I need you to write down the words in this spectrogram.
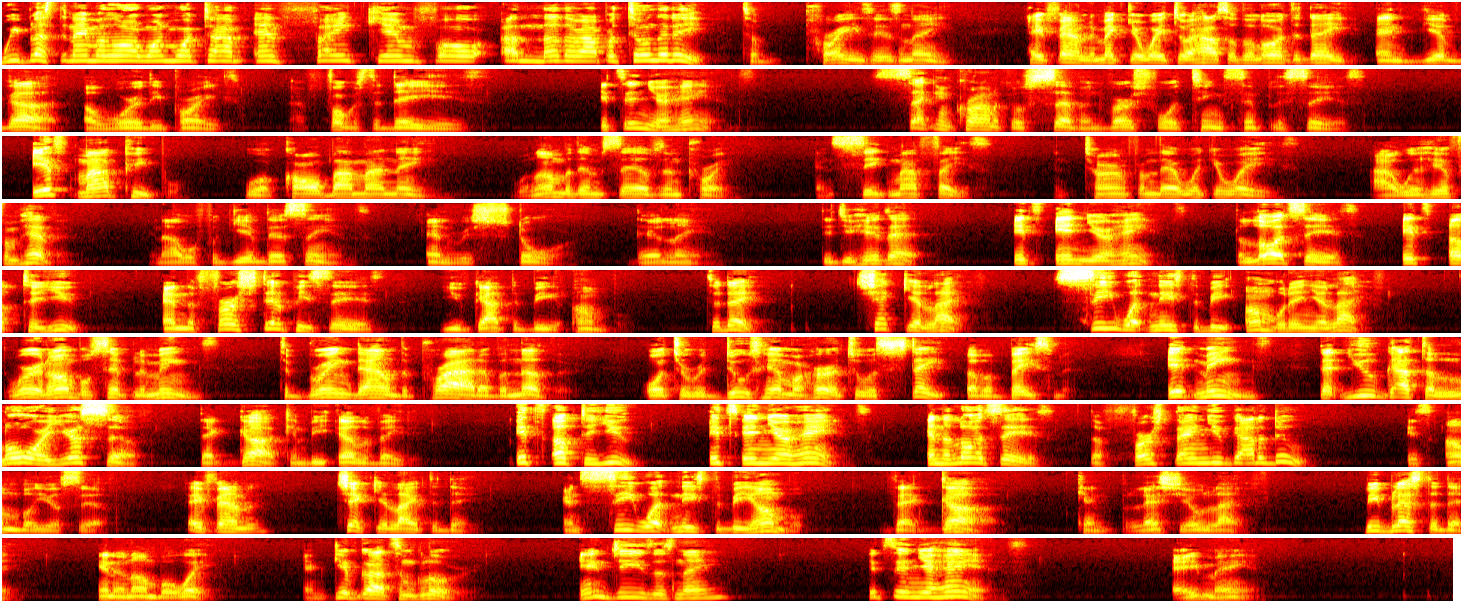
We bless the name of the Lord one more time and thank Him for another opportunity to praise His name. Hey, family, make your way to a house of the Lord today and give God a worthy praise. Our focus today is it's in your hands. Second Chronicles 7, verse 14 simply says, If my people who are called by my name will humble themselves and pray and seek my face and turn from their wicked ways, I will hear from heaven and I will forgive their sins and restore their land. Did you hear that? It's in your hands. The Lord says it's up to you. And the first step, He says, you've got to be humble. Today, check your life. See what needs to be humbled in your life. The word humble simply means to bring down the pride of another or to reduce him or her to a state of abasement. It means that you've got to lower yourself that God can be elevated. It's up to you, it's in your hands. And the Lord says the first thing you've got to do is humble yourself. Hey, family, check your life today and see what needs to be humbled that God can bless your life. Be blessed today in an humble way and give God some glory. In Jesus' name, it's in your hands. Amen.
